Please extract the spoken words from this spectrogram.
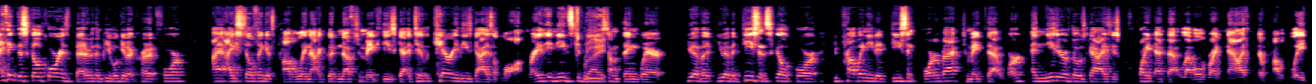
I think the skill core is better than people give it credit for. I, I, still think it's probably not good enough to make these guys to carry these guys along, right? It needs to be right. something where you have a you have a decent skill core. You probably need a decent quarterback to make that work, and neither of those guys is quite at that level right now. I think they're probably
